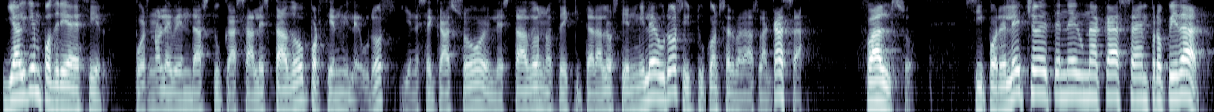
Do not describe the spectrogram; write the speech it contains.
Y alguien podría decir, pues no le vendas tu casa al Estado por 100.000 euros, y en ese caso el Estado no te quitará los 100.000 euros y tú conservarás la casa. Falso. Si por el hecho de tener una casa en propiedad,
